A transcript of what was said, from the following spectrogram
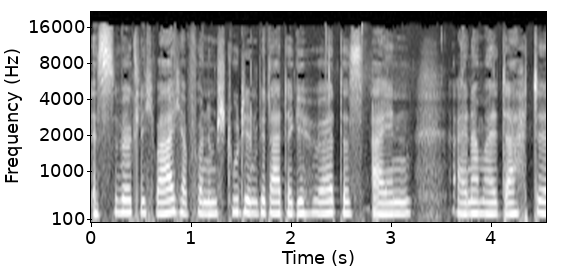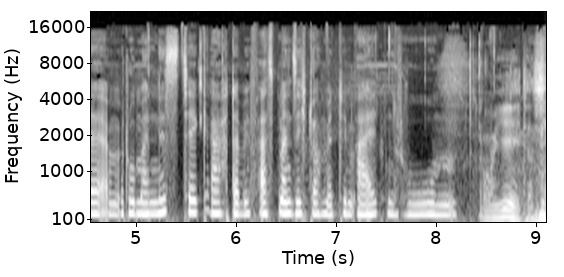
es ist wirklich wahr, ich habe von einem Studienberater gehört, dass ein, einer mal dachte, ähm, Romanistik, ach, da befasst man sich doch mit dem alten Rom. Oh je, das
